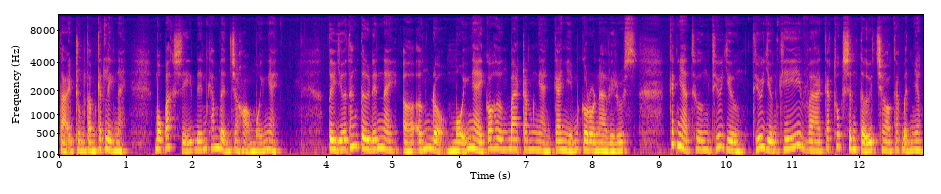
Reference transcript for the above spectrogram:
tại trung tâm cách ly này. Một bác sĩ đến khám bệnh cho họ mỗi ngày. Từ giữa tháng 4 đến nay, ở Ấn Độ, mỗi ngày có hơn 300.000 ca nhiễm coronavirus. Các nhà thương thiếu giường, thiếu dưỡng khí và các thuốc sinh tử cho các bệnh nhân.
